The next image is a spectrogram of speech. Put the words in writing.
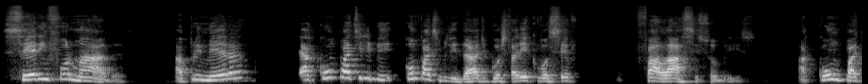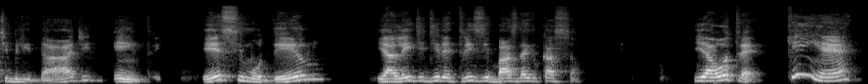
ser informada. A primeira a compatibilidade, gostaria que você falasse sobre isso. A compatibilidade entre esse modelo e a lei de diretrizes e base da educação. E a outra é quem é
